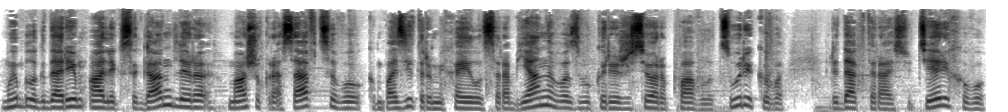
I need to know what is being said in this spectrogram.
Мы благодарим Алекса Гандлера, Машу Красавцеву, композитора Михаила Соробьянова, звукорежиссера Павла Цурикова, редактора Асю Терехову,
